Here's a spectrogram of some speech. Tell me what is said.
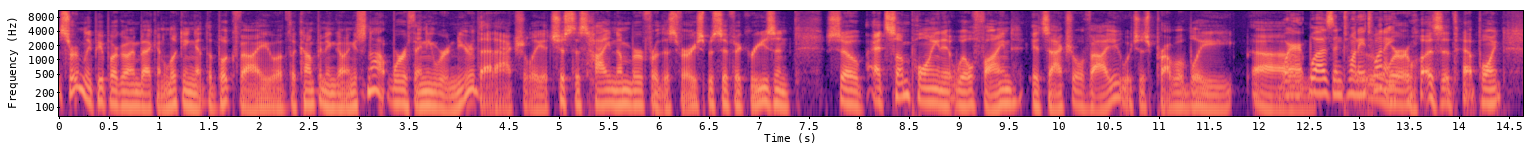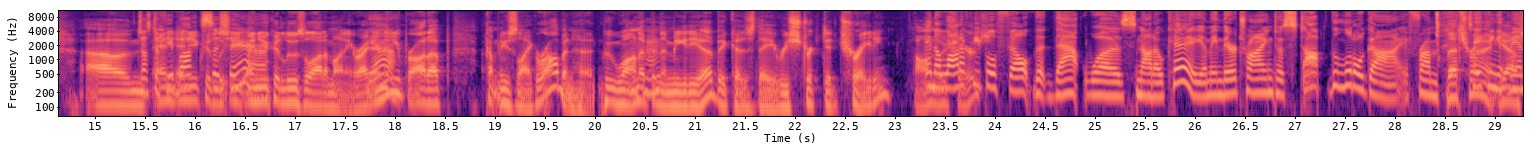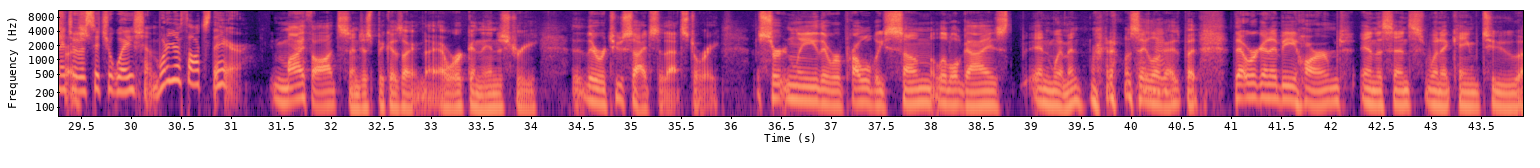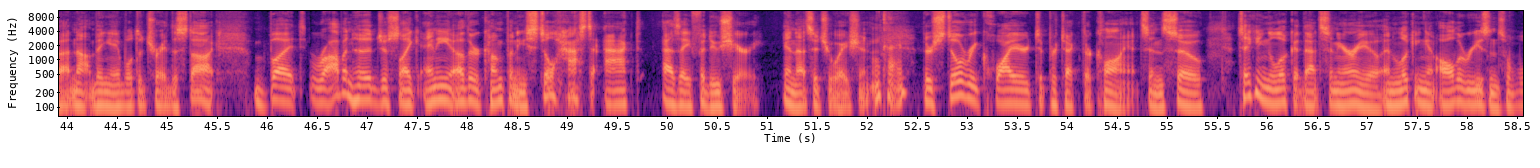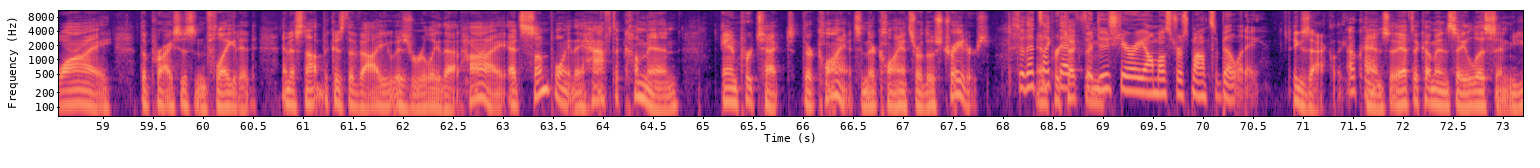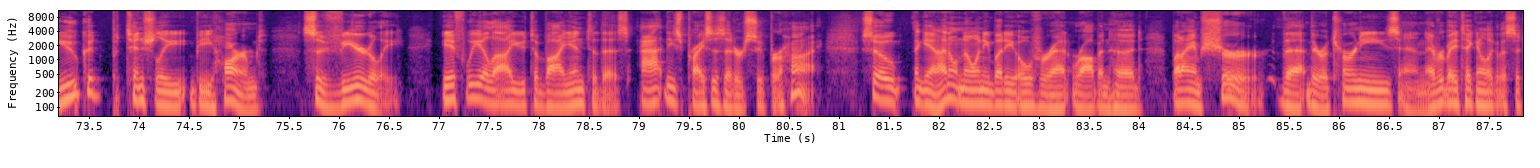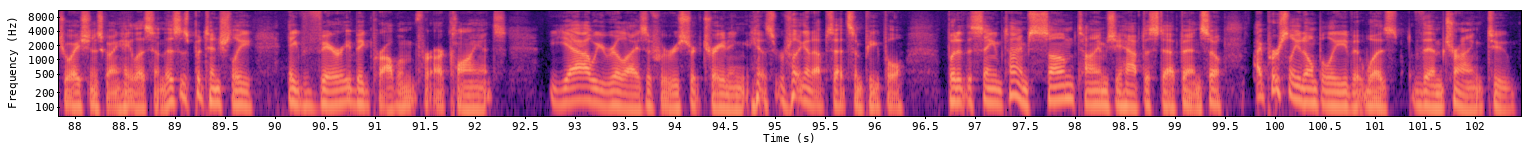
certainly people are going back and looking at the book value of the company and going, it's not worth anywhere near that, actually. It's just this high number for this very specific reason. So at some point, it will find its actual value, which is probably um, where it was in 2020, where it was at that point. Um, Just a few and, bucks and you could, a share, and you could lose a lot of money, right? Yeah. And then you brought up companies like Robinhood, who wound mm-hmm. up in the media because they restricted trading. And a lot shares. of people felt that that was not okay. I mean, they're trying to stop the little guy from That's taking Yeah, advantage right. of a situation. What are your thoughts there? my thoughts, and just because I, I, work in the industry, there were two sides to that story. Certainly, there were probably some little guys and women, I don't want to say mm-hmm. little guys, but that were going to be harmed in the sense when it came to uh, not being able to trade the stock. But Robinhood, just like any other company, still has to act as a fiduciary in that situation. Okay. They're still required to protect their clients. And so taking a look at that scenario and looking at all the reasons why the price is inflated, and it's not because the value is really that high, at some point they have to come in and protect their clients. And their clients are those traders. So that's like that fiduciary them. almost responsibility. Exactly. Okay. And so they have to come in and say, listen, you could potentially be harmed severely if we allow you to buy into this at these prices that are super high. So, again, I don't know anybody over at Robinhood, but I am sure that their attorneys and everybody taking a look at the situation is going, hey, listen, this is potentially a very big problem for our clients. Yeah, we realize if we restrict trading, it's really going to upset some people. But at the same time, sometimes you have to step in. So I personally don't believe it was them trying to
